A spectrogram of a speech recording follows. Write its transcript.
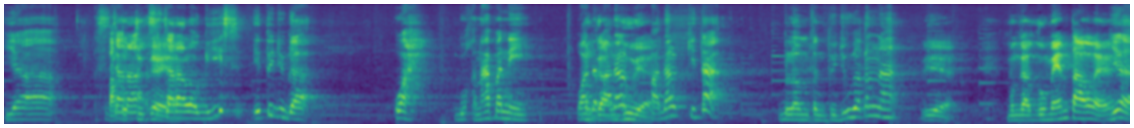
Ya secara juga ya? secara logis itu juga wah, gua kenapa nih? Wadah padahal, ya? padahal kita belum tentu juga kena. Iya. Mengganggu mental ya? Iya.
